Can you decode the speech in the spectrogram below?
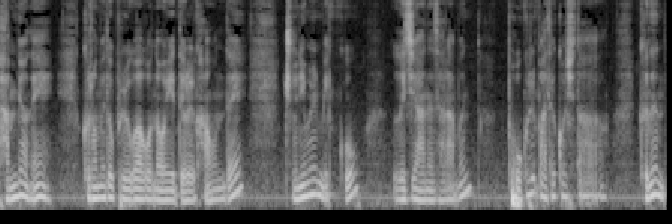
반면에 그럼에도 불구하고 너희들 가운데 주님을 믿고 의지하는 사람은 복을 받을 것이다. 그는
